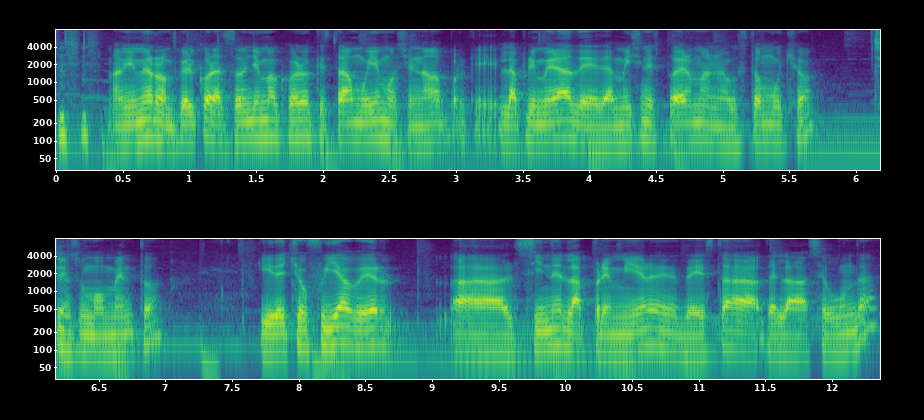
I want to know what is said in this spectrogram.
a mí me rompió el corazón. Yo me acuerdo que estaba muy emocionado porque la primera de The Amazing Spider-Man me gustó mucho en su momento. Y de hecho fui a ver al cine la premiere de esta, de la segunda.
